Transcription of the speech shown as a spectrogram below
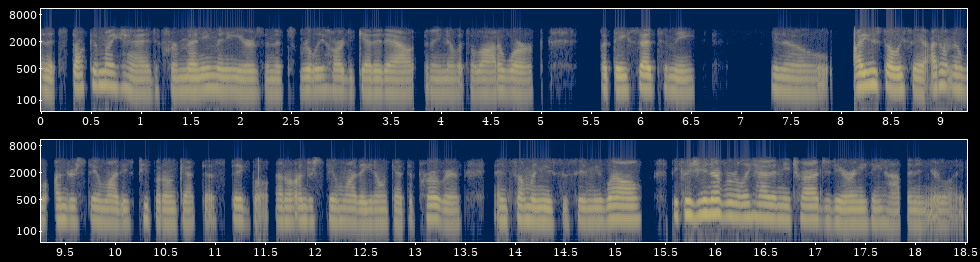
and it's stuck in my head for many, many years, and it's really hard to get it out, and I know it's a lot of work. But they said to me, you know, I used to always say, I don't know, understand why these people don't get this big book. I don't understand why they don't get the program. And someone used to say to me, well, because you never really had any tragedy or anything happen in your life.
